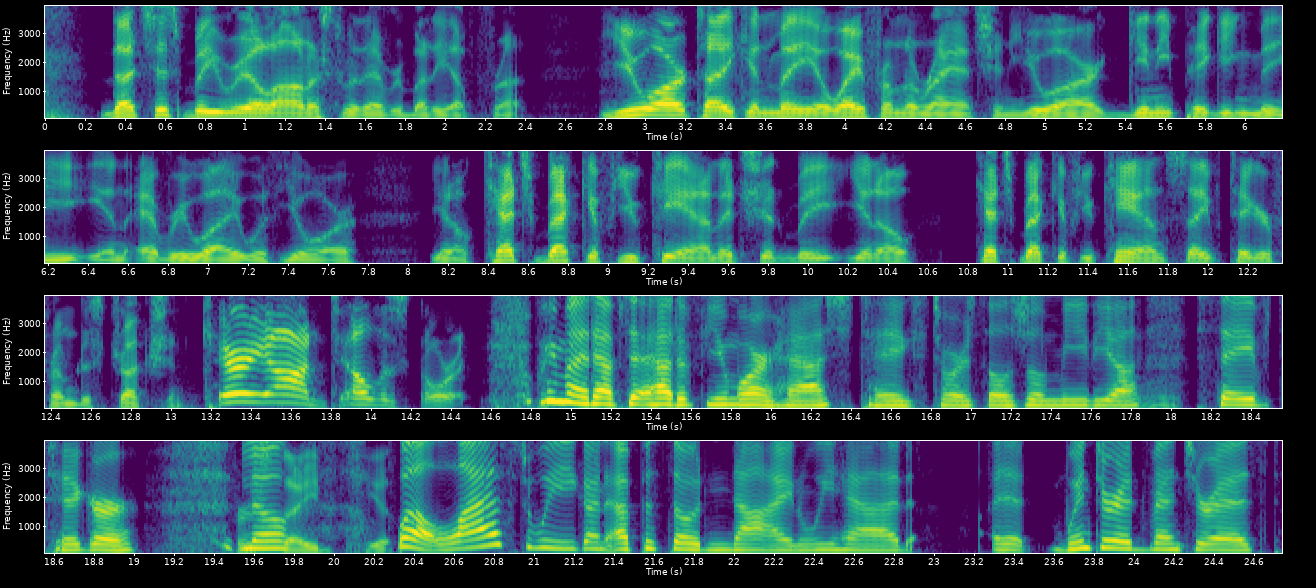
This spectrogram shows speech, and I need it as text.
let's just be real honest with everybody up front. You are taking me away from the ranch, and you are guinea pigging me in every way with your, you know, catch Bec if you can. It should be, you know, catch Bec if you can, save Tigger from destruction. Carry on, tell the story. we might have to add a few more hashtags to our social media. Save Tigger. Mm-hmm. First no. aid kit. Well, last week on episode nine, we had a winter adventurist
